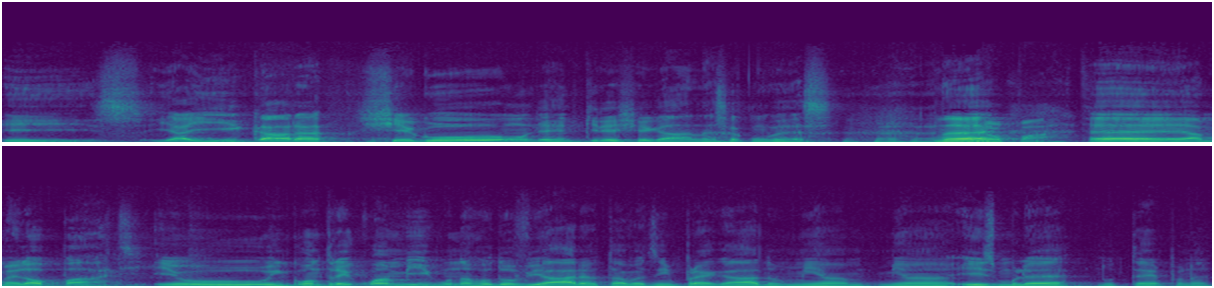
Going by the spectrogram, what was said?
Isso. E aí, cara, chegou onde a gente queria chegar nessa conversa. né? Melhor parte. É, a melhor parte. Eu encontrei com um amigo na rodoviária, eu estava desempregado, minha, minha ex-mulher no tempo, né?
